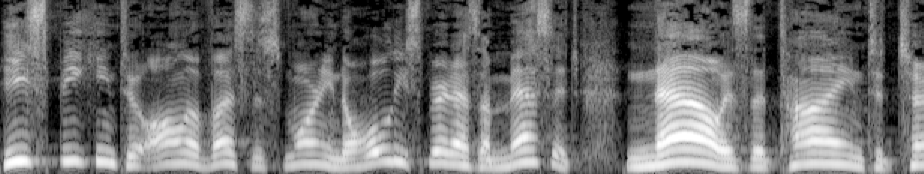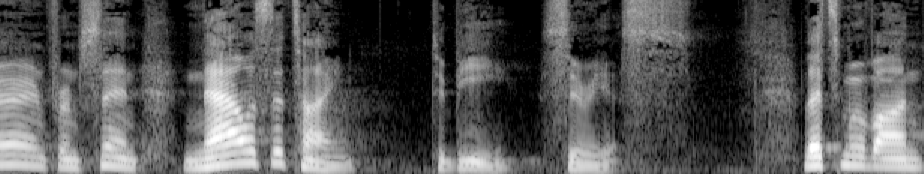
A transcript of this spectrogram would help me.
He's speaking to all of us this morning. The Holy Spirit has a message. Now is the time to turn from sin. Now is the time to be serious. Let's move on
